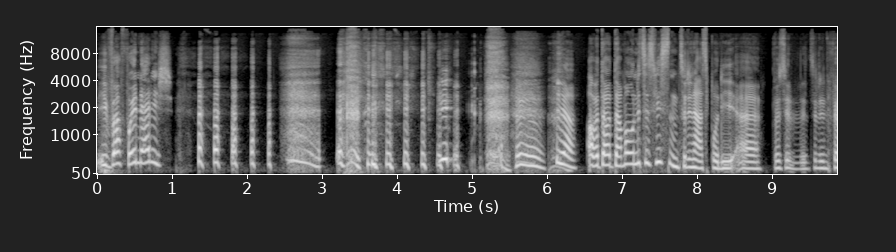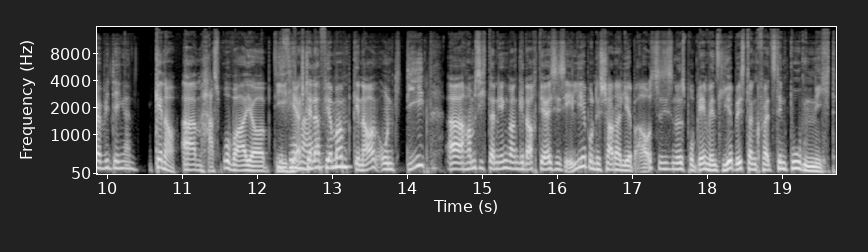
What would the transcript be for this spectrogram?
ich war voll neidisch. ja, aber da, da haben wir unnützes Wissen zu den Hasbro, äh, zu den Furby-Dingern. Genau. Ähm, Hasbro war ja die, Die Firma. Herstellerfirma, Mhm. genau. Und die äh, haben sich dann irgendwann gedacht, ja, es ist eh lieb und es schaut auch lieb aus. Das ist nur das Problem, wenn es lieb ist, dann gefällt es den Buben nicht.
